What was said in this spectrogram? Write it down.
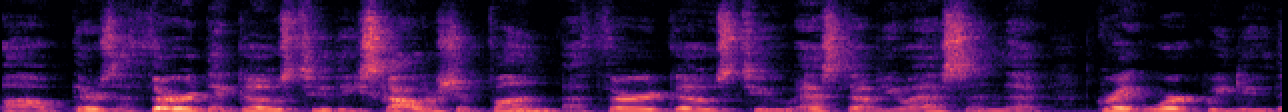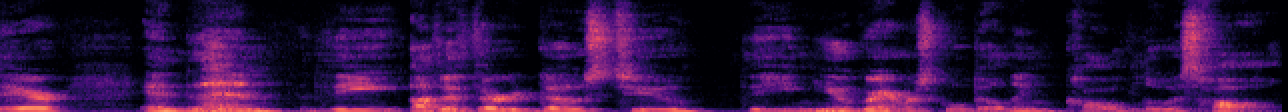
Uh, there's a third that goes to the scholarship fund, a third goes to SWS and the great work we do there, and then the other third goes to the new grammar school building called Lewis Hall.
